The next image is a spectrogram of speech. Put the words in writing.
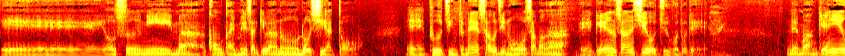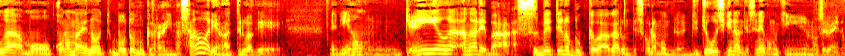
えー、要するに、まあ、今回目先はあの、ロシアと、えー、プーチンとね、サウジの王様が、えー、減産しようということで、はい、で、まあ、原油がもう、この前のボトムから今3割上がってるわけ。で、日本、原油が上がれば、すべての物価は上がるんです。これはもう、常識なんですね、この金融の世界の。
